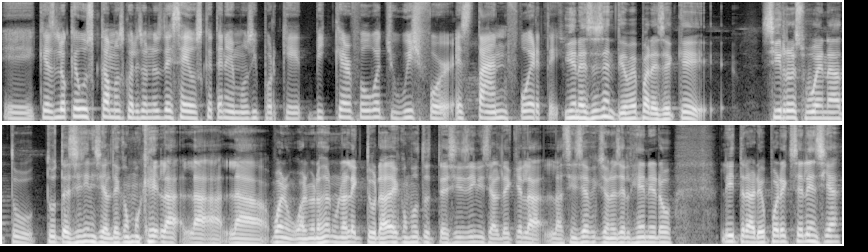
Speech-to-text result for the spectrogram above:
Eh, ¿Qué es lo que buscamos? ¿Cuáles son los deseos que tenemos? Y por qué Be Careful What You Wish For es tan fuerte. Y en ese sentido me parece que sí resuena tu, tu tesis inicial de como que la, la, la- bueno, o al menos en una lectura de como tu tesis inicial de que la, la ciencia ficción es el género literario por excelencia,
